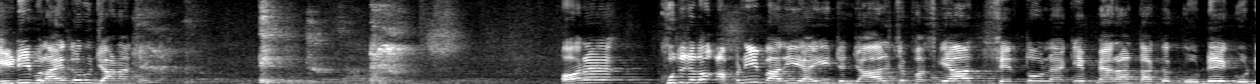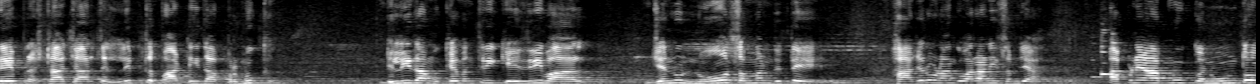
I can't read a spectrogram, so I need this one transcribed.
ਈਡੀ ਬੁਲਾਏ ਤੇ ਉਹਨੂੰ ਜਾਣਾ ਚਾਹੀਦਾ। ਔਰ ਖੁਦ ਜਦੋਂ ਆਪਣੀ ਵਾਰੀ ਆਈ, ਜੰਜਾਲ 'ਚ ਫਸ ਗਿਆ, ਸਿਰ ਤੋਂ ਲੈ ਕੇ ਪੈਰਾਂ ਤੱਕ ਗੋਡੇ ਗੋਡੇ ਭ੍ਰਸ਼ਟਾਚਾਰ 'ਚ ਲਿਪਤ ਪਾਰਟੀ ਦਾ ਪ੍ਰਮੁੱਖ, ਦਿੱਲੀ ਦਾ ਮੁੱਖ ਮੰਤਰੀ ਕੇਜਰੀਵਾਲ, ਜਿਹਨੂੰ ਨੌ ਸੰਮਨ ਦਿੱਤੇ, ਹਾਜ਼ਰ ਹੋਣਾ ਗਵਾਰਾ ਨਹੀਂ ਸਮਝਿਆ। ਆਪਣੇ ਆਪ ਨੂੰ ਕਾਨੂੰਨ ਤੋਂ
